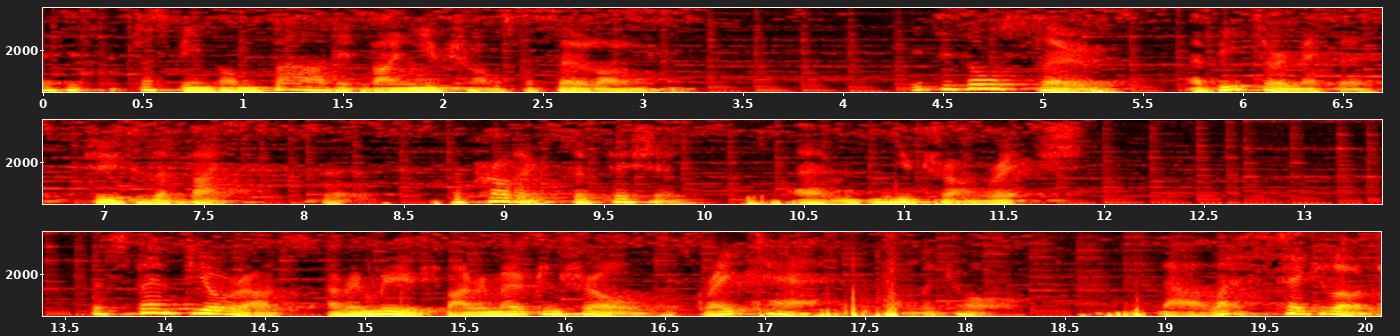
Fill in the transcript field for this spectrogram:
as it's just been bombarded by neutrons for so long. It is also a beta emitter due to the fact that the products of fission are um, neutron rich. The spent fuel rods are removed by remote control with great care from the core. Now let's take a look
